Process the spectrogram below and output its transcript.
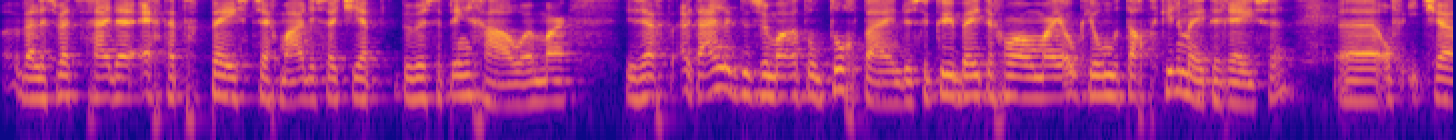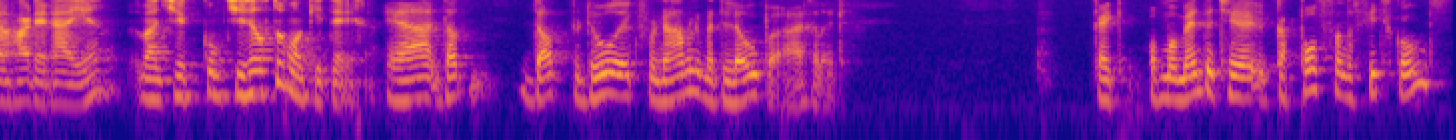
wel eens wedstrijden echt hebt gepaced, zeg maar. Dus dat je je hebt, bewust hebt ingehouden. Maar je zegt, uiteindelijk doet zo'n marathon toch pijn. Dus dan kun je beter gewoon maar ook je 180 kilometer racen. eh, of ietsje harder rijden. Want je komt jezelf toch wel een keer tegen. Ja, dat, dat bedoel ik voornamelijk met lopen eigenlijk. Kijk, op het moment dat je kapot van de fiets komt,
